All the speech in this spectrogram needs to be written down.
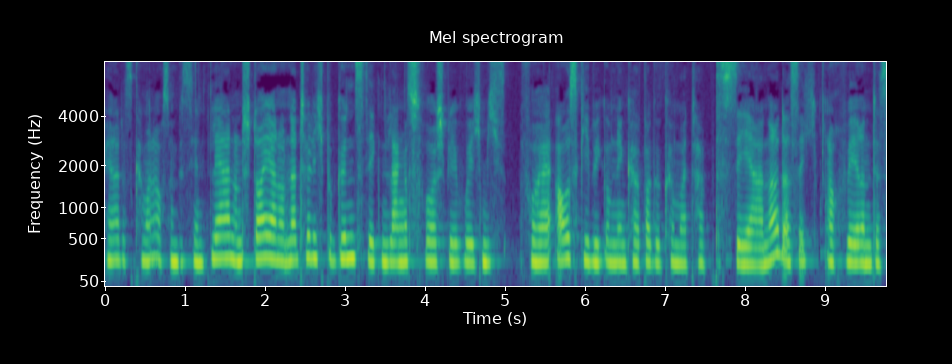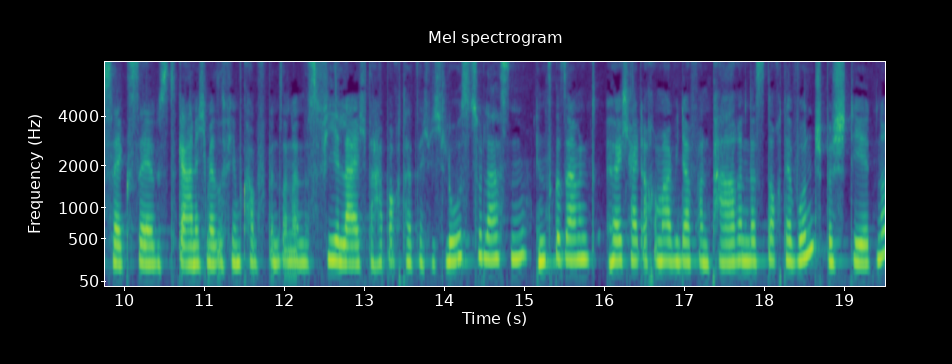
Ja, das kann man auch so ein bisschen lernen und steuern und natürlich begünstigt ein langes Vorspiel, wo ich mich vorher ausgiebig um den Körper gekümmert habe. Das sehr, ne, dass ich auch während des Sex selbst gar nicht mehr so viel im Kopf bin, sondern das viel leichter habe, auch tatsächlich loszulassen. Insgesamt höre ich halt auch immer wieder von Paaren, dass doch der Wunsch besteht, ne,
